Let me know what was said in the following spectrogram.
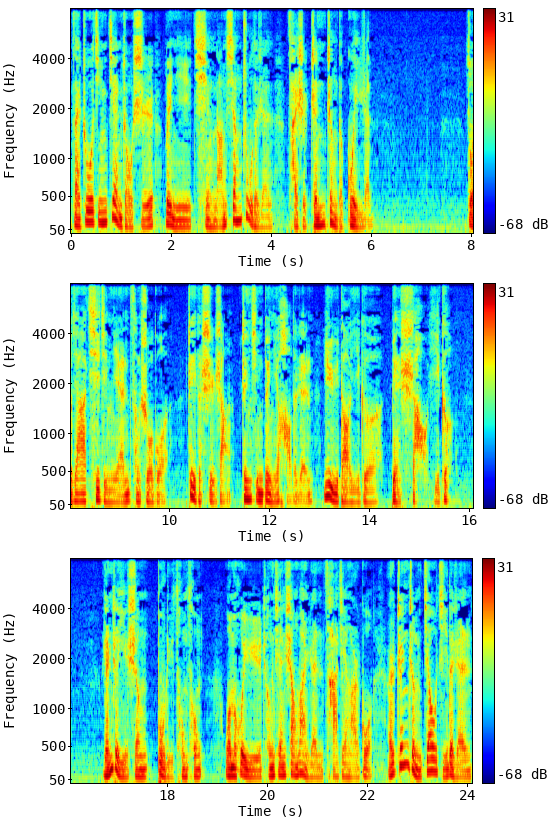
在捉襟见肘时为你倾囊相助的人，才是真正的贵人。作家戚锦年曾说过：“这个世上真心对你好的人，遇到一个便少一个。人这一生步履匆匆，我们会与成千上万人擦肩而过，而真正交集的人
